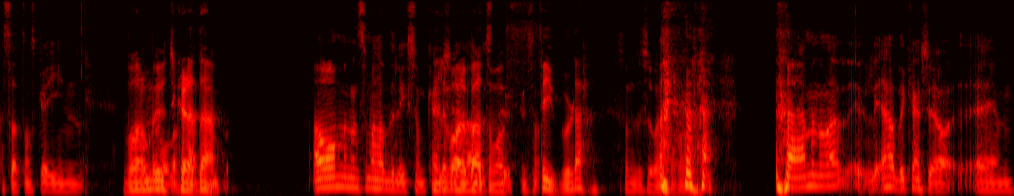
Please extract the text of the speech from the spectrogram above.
Så att de ska in. Var de utklädda? på- Ja, men som hade liksom kanske. Eller var det bara att de var för- fula? Som du såg? Nej, men de hade, hade kanske ja, ehm,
